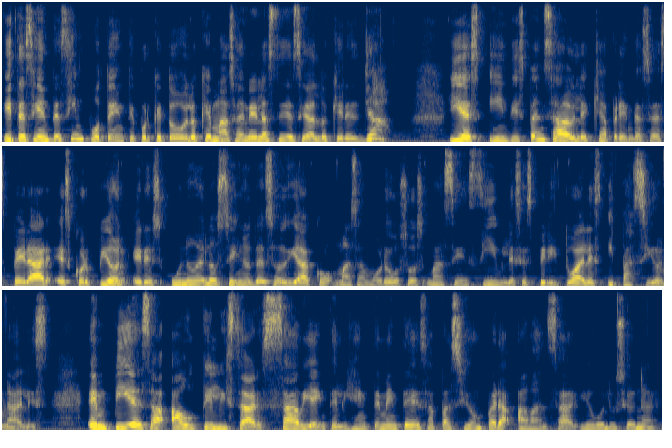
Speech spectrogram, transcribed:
y te sientes impotente porque todo lo que más anhelas y deseas lo quieres ya. Y es indispensable que aprendas a esperar. Escorpión, eres uno de los signos del zodiaco más amorosos, más sensibles, espirituales y pasionales. Empieza a utilizar sabia e inteligentemente esa pasión para avanzar y evolucionar.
